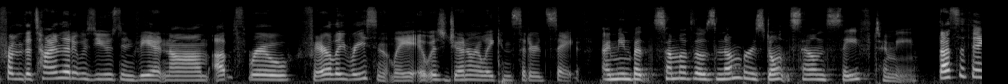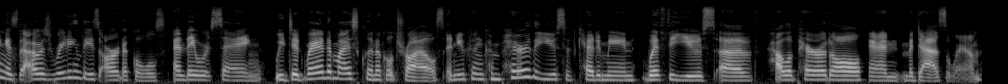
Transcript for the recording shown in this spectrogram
From the time that it was used in Vietnam up through fairly recently, it was generally considered safe. I mean, but some of those numbers don't sound safe to me. That's the thing is that I was reading these articles and they were saying we did randomized clinical trials and you can compare the use of ketamine with the use of haloperidol and midazolam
